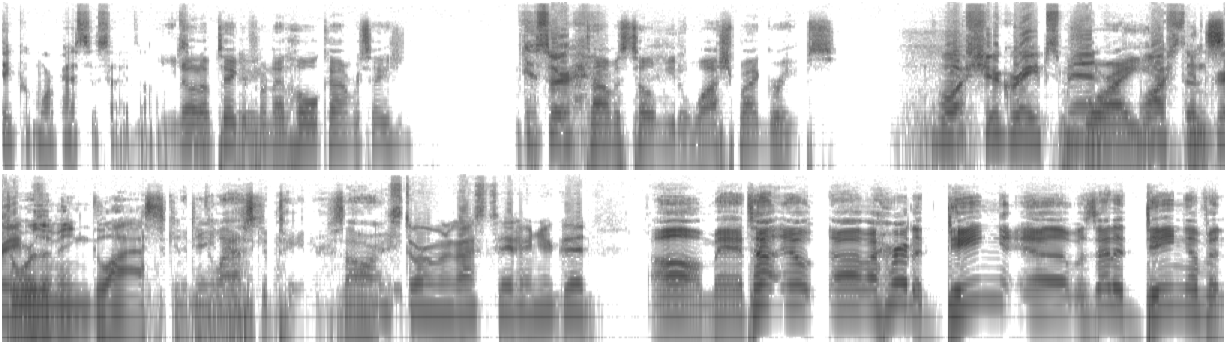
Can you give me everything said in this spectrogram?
they put more pesticides on. You know what I'm taking from that whole conversation? yes sir Thomas told me to wash my grapes wash your grapes man Before I eat. wash those and grapes store them in glass in containers. glass containers. All and store them in a glass container and you're good Oh man, Tell- you uh, I heard a ding. Uh, was that a ding of a,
